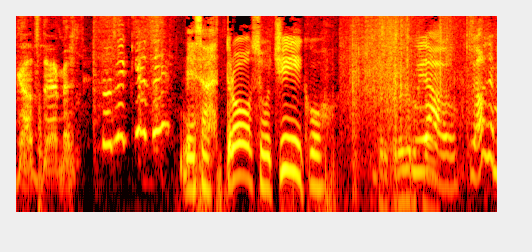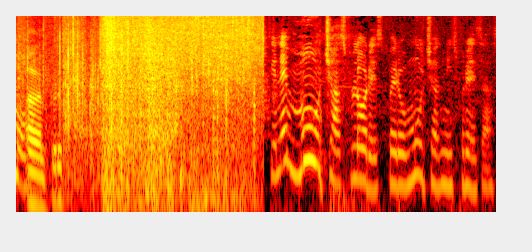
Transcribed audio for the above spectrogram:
God damn it. No sé qué hacer. Desastroso, chico. Cuidado, cuidado se moja. Pero... Tiene muchas flores, pero muchas mis fresas.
